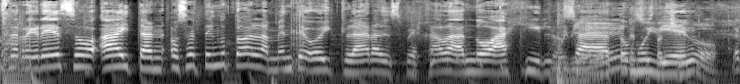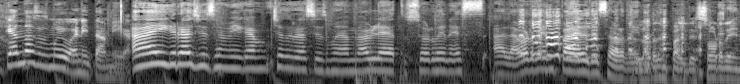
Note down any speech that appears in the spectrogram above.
De regreso. Ay, tan, o sea, tengo toda la mente hoy clara, despejada, ando ágil, Muy o sea, bien, todo eso muy está bien. chido. Lo que andas es muy bonita, amiga. Ay, gracias, amiga. Muchas gracias, muy amable. A tus órdenes, a la orden para el desorden. El orden para el desorden.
